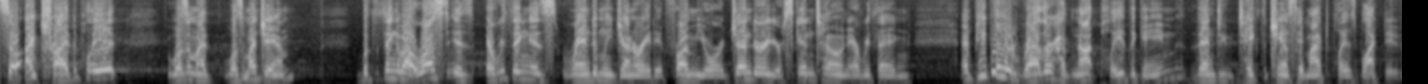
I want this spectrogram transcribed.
So I tried to play it. Wasn't my, wasn't my jam. But the thing about Rust is everything is randomly generated from your gender, your skin tone, everything. And people would rather have not played the game than to take the chance they might have to play as black dude,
